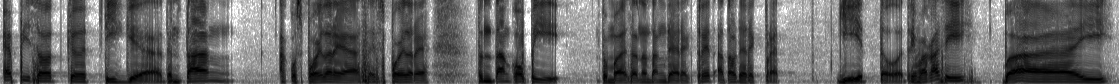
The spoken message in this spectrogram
episode ketiga tentang aku spoiler ya, saya spoiler ya, tentang kopi. pembahasan tentang direct trade atau direct pret. Gitu. Terima kasih. Bye.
